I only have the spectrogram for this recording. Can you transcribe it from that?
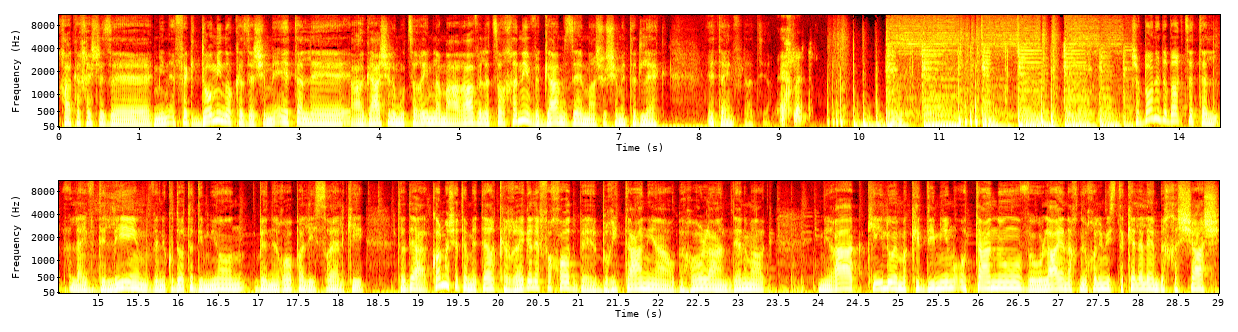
אחר כך יש לזה מין אפקט דומינו כזה שמאט על אה, ההגעה של המוצרים למערב ולצרכנים, וגם זה משהו שמתדלק את האינפלציה. בהחלט. עכשיו בואו נדבר קצת על, על ההבדלים ונקודות הדמיון בין אירופה לישראל, כי אתה יודע, כל מה שאתה מתאר כרגע לפחות, בבריטניה או בהולנד, דנמרק, נראה כאילו הם מקדימים אותנו ואולי אנחנו יכולים להסתכל עליהם בחשש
